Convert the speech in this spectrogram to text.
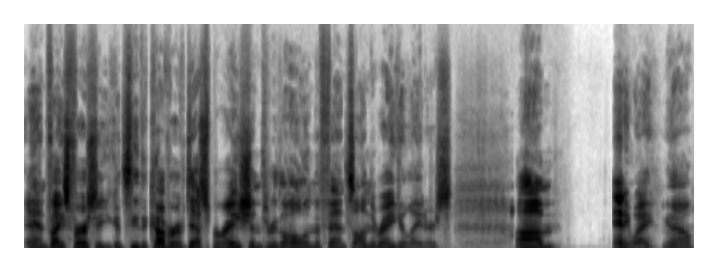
and vice versa. You could see the cover of Desperation through the hole in the fence on the regulators. Um, anyway, you know,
